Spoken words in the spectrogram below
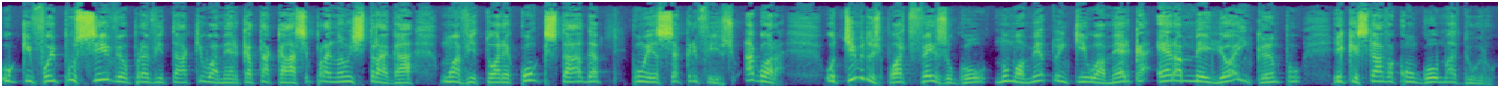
o que foi possível para evitar que o América atacasse, para não estragar uma vitória conquistada com esse sacrifício. Agora, o time do esporte fez o gol no momento em que o América era melhor em campo e que estava com o gol maduro.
